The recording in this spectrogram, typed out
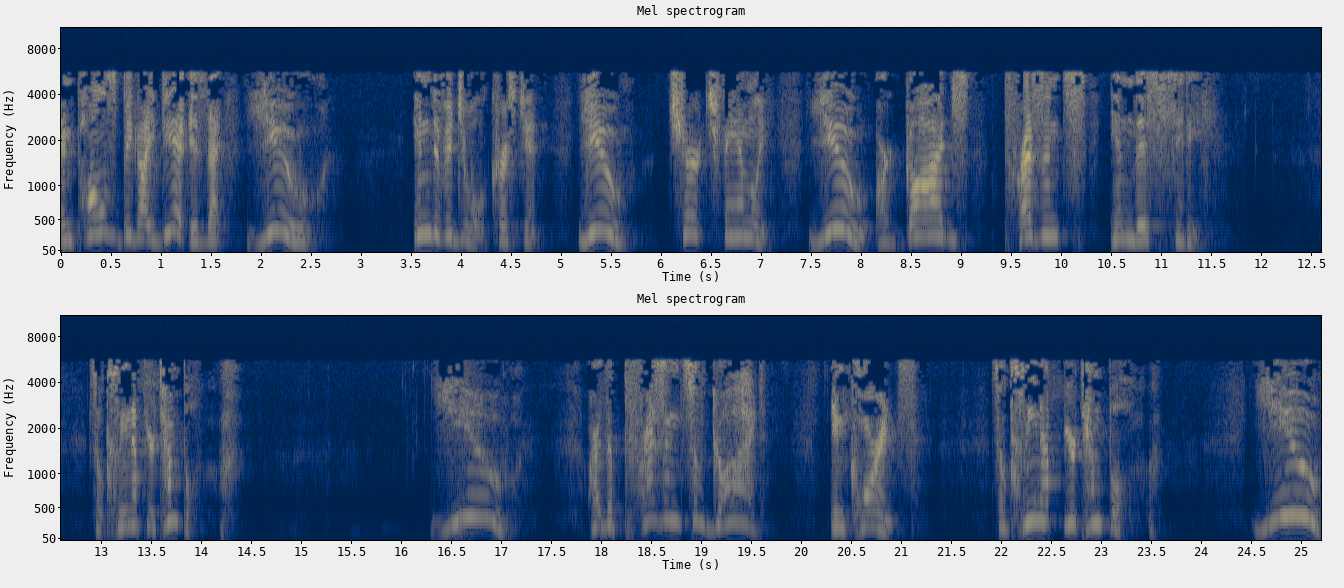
And Paul's big idea is that you, individual Christian, you, church family, you are God's presence in this city. So clean up your temple. You are the presence of God in Corinth. So clean up your temple. You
